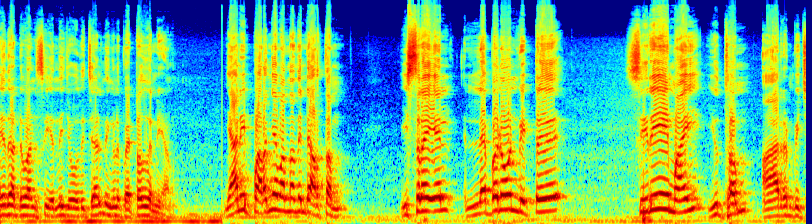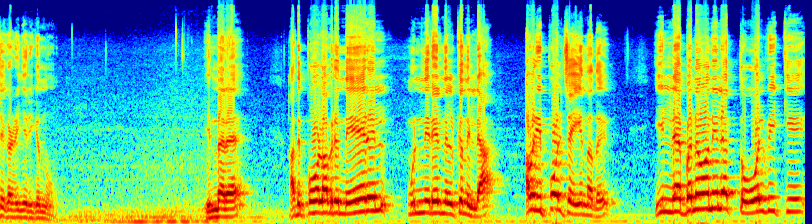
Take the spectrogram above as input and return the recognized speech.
ഏത് അഡ്വാൻസ് എന്ന് ചോദിച്ചാൽ നിങ്ങൾ പെട്ടത് തന്നെയാണ്. ഞാനീ പറഞ്ഞു വന്നതിന്റെ അർത്ഥം ഇസ്രായേൽ ലെബനോൺ വിട്ട് സിറിയയുമായി യുദ്ധം ആരംഭിച്ചു കഴിഞ്ഞിരിക്കുന്നു. ഇന്നലെ അതിപ്പോൾ അവർ നേരിൽ മുൻനിരയിൽ നിൽക്കുന്നില്ല. അവരിപ്പോൾ ചെയ്യുന്നത് ഈ ലെബനോനിലെ തോൽവിക്ക്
